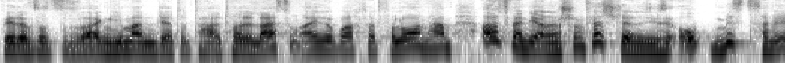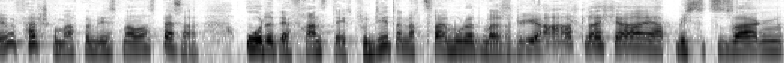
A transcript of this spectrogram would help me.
wir dann sozusagen jemanden, der total tolle Leistung eingebracht hat, verloren haben. Aber das werden die anderen schon feststellen. Sie sagen, oh Mist, das haben wir irgendwie falsch gemacht, beim nächsten Mal was besser. Oder der Franz, der explodiert dann nach zwei Monaten, weil er sagt, ja, Arschlöcher, ihr habt mich sozusagen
